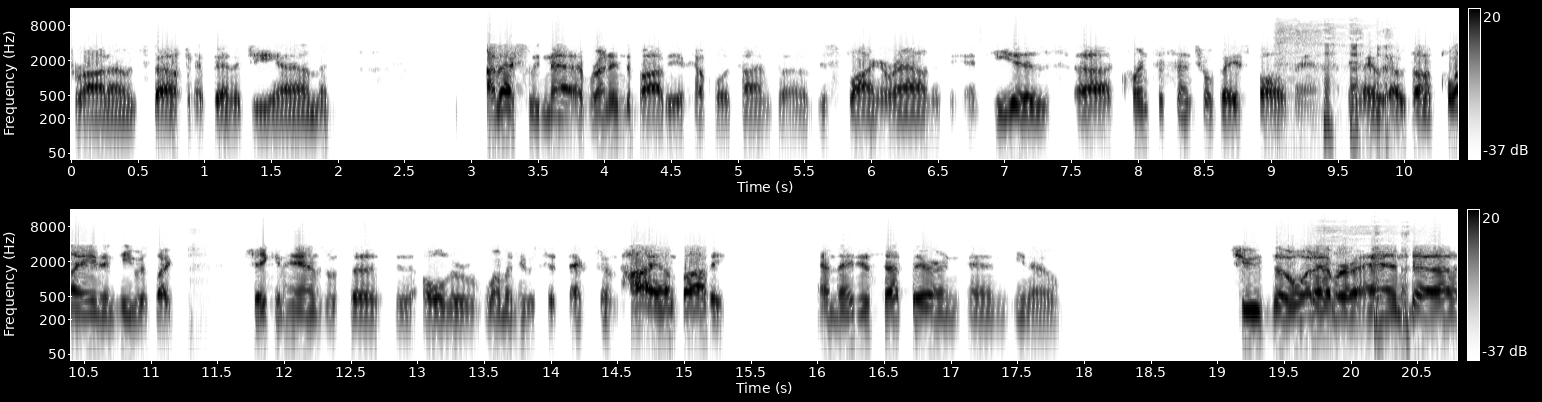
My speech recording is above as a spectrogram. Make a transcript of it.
Toronto and stuff, and had been a GM. And I've actually met, I've run into Bobby a couple of times uh, just flying around, and, and he is uh, quintessential baseball man. and I, I was on a plane, and he was like shaking hands with the, the older woman who was sitting next to him. Hi, I'm Bobby. And they just sat there and, and you know, chewed the whatever. And uh,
